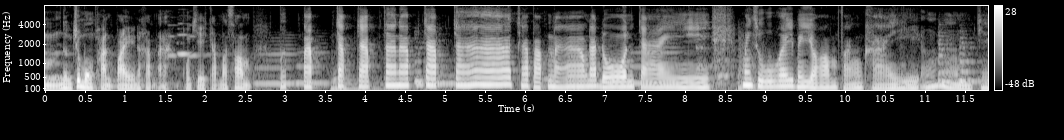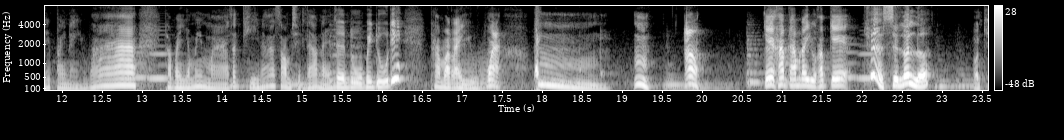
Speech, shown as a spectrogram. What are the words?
มหนึ่งชั่วโมงผ่านไปนะครับอะโอเค กลับมาซ่อม ปึ๊บปับจับจับจะนับจับจ้าจะปับหนาวนะโดนใจ ไม่สวยไม่ยอมฟังใครอืมเจ๊ไปไหนวะทำไมยังไม่มาสักทีนะซ่อมเสร็จแล้วไหนเดินดูไปดูดิทำอะไรอยู่วะอืมอืมเอ้าเจ๊ครับทำอะไรอยู่ครับเจ๊เฮ้ยเสร็จแล้วเหรอ โอเค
